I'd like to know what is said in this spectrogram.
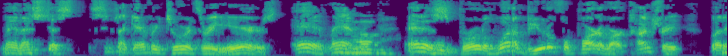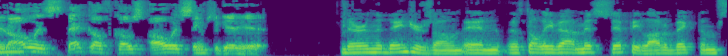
man, that's just seems like every two or three years. Hey, man, oh. that is brutal. What a beautiful part of our country, but it mm-hmm. always that Gulf Coast always seems to get hit. They're in the danger zone, and let's don't leave out Mississippi. A lot of victims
